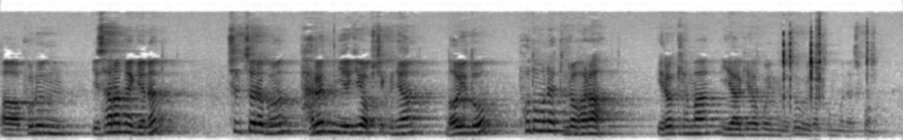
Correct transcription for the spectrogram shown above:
어, 부른 이 사람에게는 7절에 보면 다른 얘기 없이 그냥 너희도 포도원에 들어가라 이렇게만 이야기하고 있는 것을 우리가 본문에서 봅니다.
